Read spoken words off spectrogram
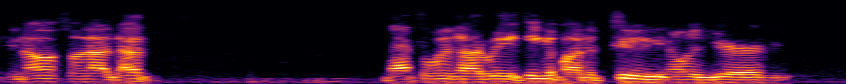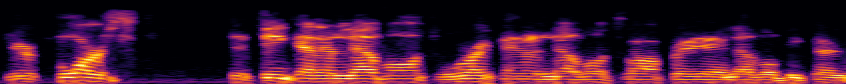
You know, so that that's that's the way that I really think about it too. You know, you're you're forced to think at a level, to work at a level, to operate at a level because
